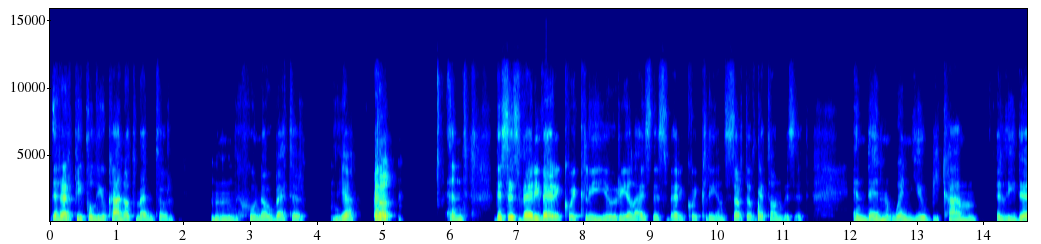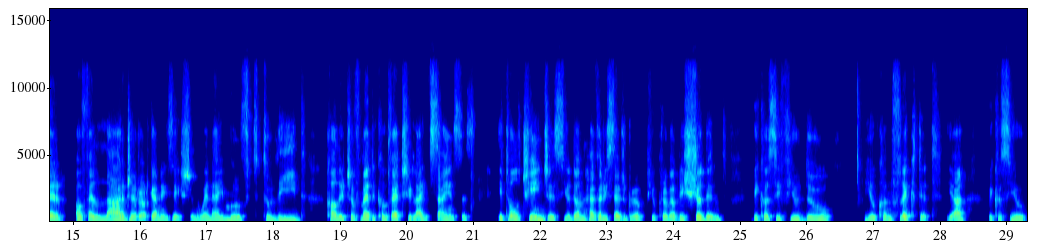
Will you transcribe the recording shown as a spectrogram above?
there are people you cannot mentor mm, who know better. Yeah. And this is very very quickly you realize this very quickly and sort of get on with it. And then when you become a leader of a larger organization when i moved to lead college of medical veterinary life sciences it all changes. You don't have a research group. You probably shouldn't because if you do you conflict it. Yeah because you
